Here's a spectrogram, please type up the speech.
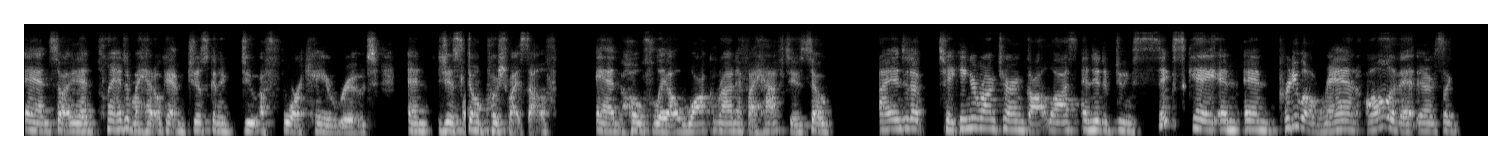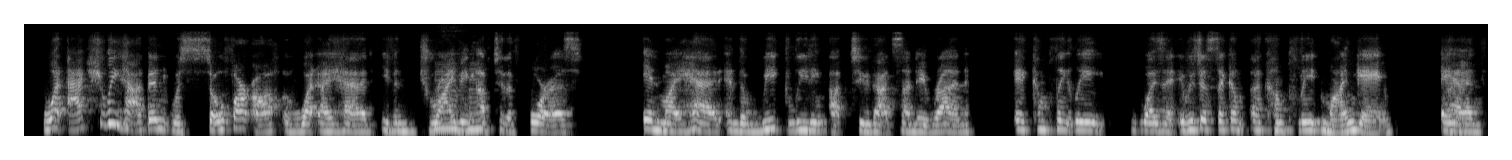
and so i had planned in my head okay i'm just going to do a 4k route and just don't push myself and hopefully i'll walk around if i have to so i ended up taking a wrong turn got lost ended up doing 6k and and pretty well ran all of it and i was like what actually happened was so far off of what I had even driving mm-hmm. up to the forest in my head. And the week leading up to that Sunday run, it completely wasn't, it was just like a, a complete mind game. And right.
